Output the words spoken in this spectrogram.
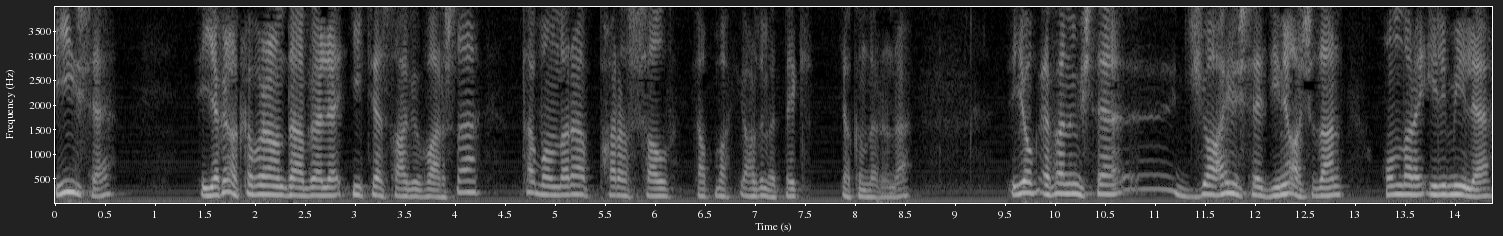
iyiyse yakın akrabalarında böyle ihtiyaç sahibi varsa tabi onlara parasal yapmak, yardım etmek yakınlarına. E, yok efendim işte cahil ise dini açıdan onlara ilmiyle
